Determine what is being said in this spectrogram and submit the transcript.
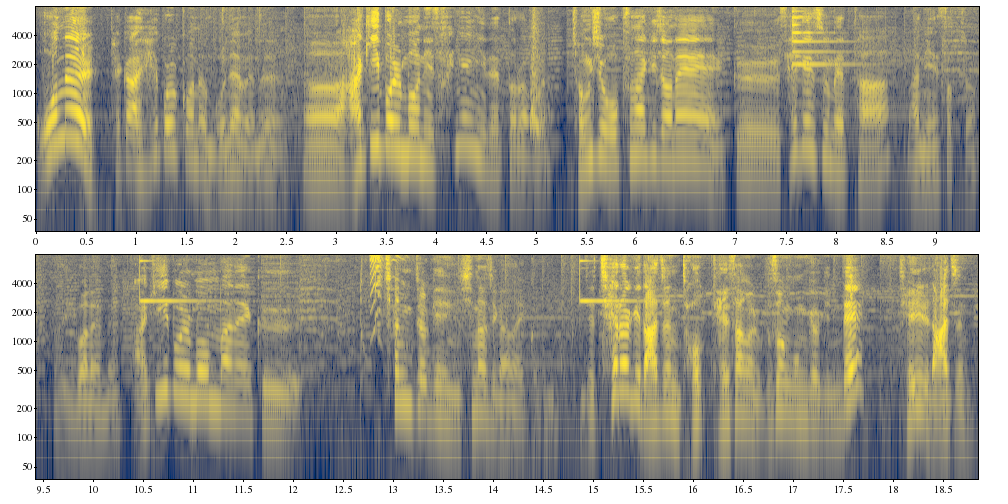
오늘 제가 해볼 거는 뭐냐면은 어, 아기 벌몬이 상영이 됐더라고요. 정식 오픈하기 전에 그 세계수 메타 많이 했었죠. 그래서 이번에는 아기 벌몬만의 그 독창적인 시너지가 하나 있거든요. 이제 체력이 낮은 적 대상을 우선 공격인데 제일 낮은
